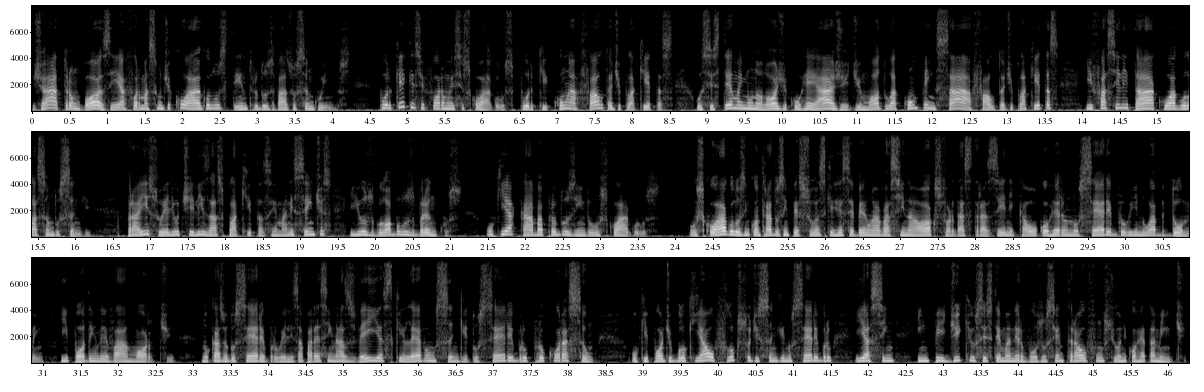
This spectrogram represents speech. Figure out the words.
Já a trombose é a formação de coágulos dentro dos vasos sanguíneos. Por que, que se formam esses coágulos? Porque, com a falta de plaquetas, o sistema imunológico reage de modo a compensar a falta de plaquetas e facilitar a coagulação do sangue. Para isso, ele utiliza as plaquetas remanescentes e os glóbulos brancos, o que acaba produzindo os coágulos. Os coágulos encontrados em pessoas que receberam a vacina Oxford AstraZeneca ocorreram no cérebro e no abdômen e podem levar à morte. No caso do cérebro, eles aparecem nas veias que levam sangue do cérebro para o coração, o que pode bloquear o fluxo de sangue no cérebro e, assim, impedir que o sistema nervoso central funcione corretamente.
